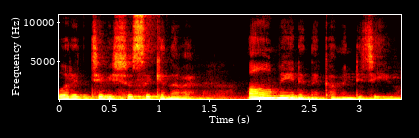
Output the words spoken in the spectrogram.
ഉറച്ച് വിശ്വസിക്കുന്നവർ ആമേനെന്ന് കമന്റ് ചെയ്യൂ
